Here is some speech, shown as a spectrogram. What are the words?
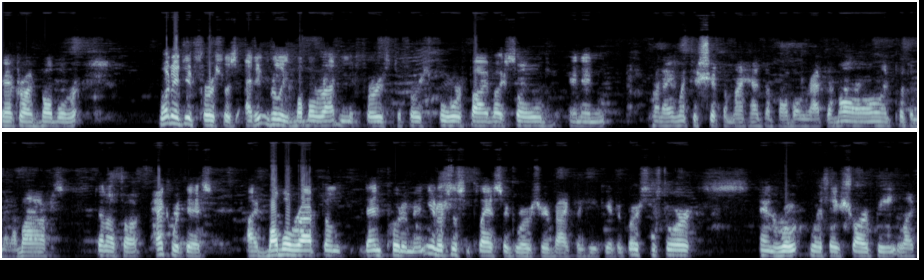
after I bubble what I did first was I didn't really bubble wrap them at first. The first four or five I sold, and then when I went to ship them, I had to bubble wrap them all and put them in a box. Then I thought, heck with this. I bubble wrapped them, then put them in, you know, it's just a plastic grocery bag that you get at the grocery store, and wrote with a sharpie like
